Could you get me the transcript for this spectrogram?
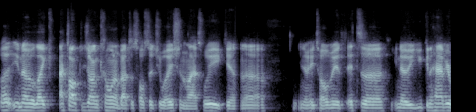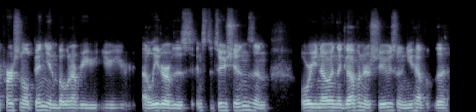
but you know, like I talked to John Cohen about this whole situation last week, and uh, you know, he told me it's a uh, you know you can have your personal opinion, but whenever you you're a leader of this institutions and or you know in the governor's shoes, and you have the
